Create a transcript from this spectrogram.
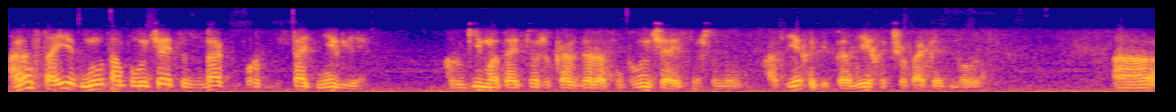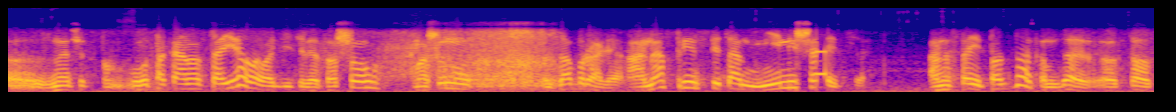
она стоит, ну, там получается знак просто стать негде. Круги мотать тоже каждый раз не получается, чтобы отъехать и подъехать, чтобы опять было. А, значит, вот пока она стояла, водитель отошел, машину забрали. Она, в принципе, там не мешается. Она стоит под знаком, да, осталось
